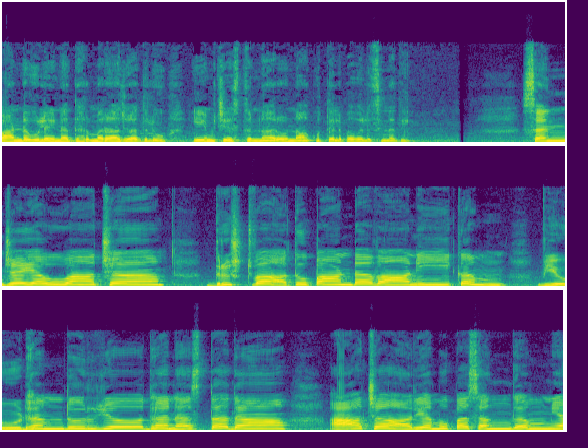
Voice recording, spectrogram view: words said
పాండవులైన ధర్మరాజాదులు ఏమి చేస్తున్నారో నాకు తెలపవలసినది. सञ्जय उवाच दृष्ट्वा तु पाण्डवानीकं व्यूढं दुर्योधनस्तदा आचार्यमुपसङ्गम्य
